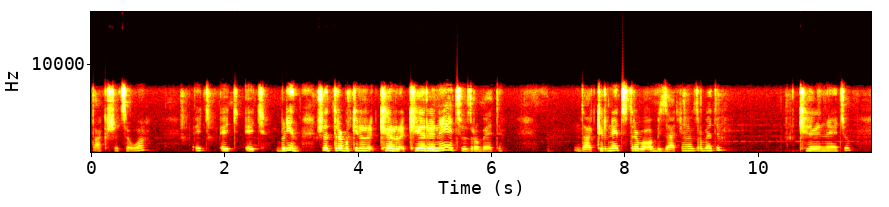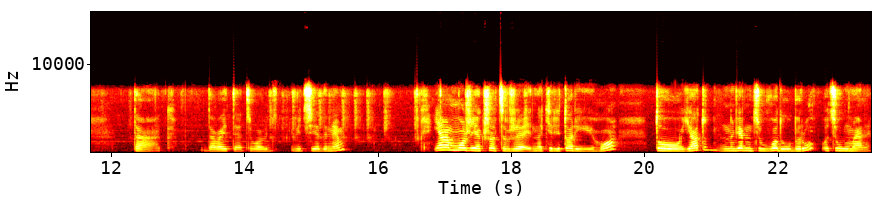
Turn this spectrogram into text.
Так, ще це о. Еть, еть, еть. Блін, ще треба кер, кер, кереницю зробити. Да, керницю треба обов'язково зробити. Кереницю. Так. Давайте це від, відсоєдинимо. Я можу, якщо це вже на території його, то я тут, мабуть, цю воду уберу, оцю у мене,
